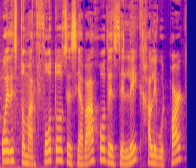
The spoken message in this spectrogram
Puedes tomar fotos desde abajo desde Lake Hollywood Park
